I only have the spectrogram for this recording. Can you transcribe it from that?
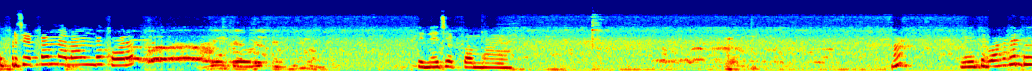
ఇప్పుడు చెప్పమ్మా ఎలా ఉందో కూర? తినే చెప్పమ్మా? ఏంటి బాగుందండి?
